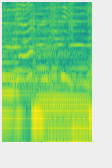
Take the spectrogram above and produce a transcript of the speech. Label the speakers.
Speaker 1: Nhân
